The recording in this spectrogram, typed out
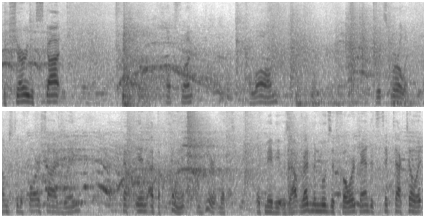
McSherry with Scott up front, along with Sperling. Comes to the far side wing, kept in at the point. From here it looked like maybe it was out. Redmond moves it forward. Bandits tic-tac-toe it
